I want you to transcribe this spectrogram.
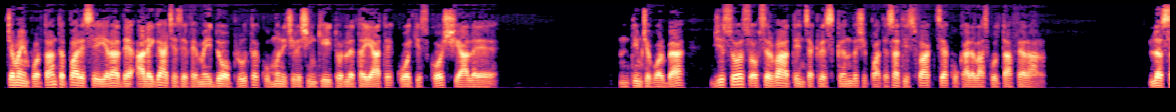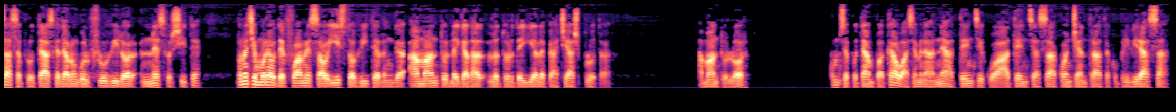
Cea mai importantă pare să era de a lega aceste femei de o plută, cu mânecile și încheiturile tăiate, cu ochii scoși și ale... În timp ce vorbea, Gisos observa atenția crescândă și poate satisfacția cu care l-asculta feral. Lăsa să plutească de-a lungul fluviilor nesfârșite, până ce mureau de foame sau istovite lângă amantul legat alături de ele pe aceeași plută. Amantul lor? Cum se putea împăca o asemenea neatenție cu atenția sa concentrată cu privirea sa?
